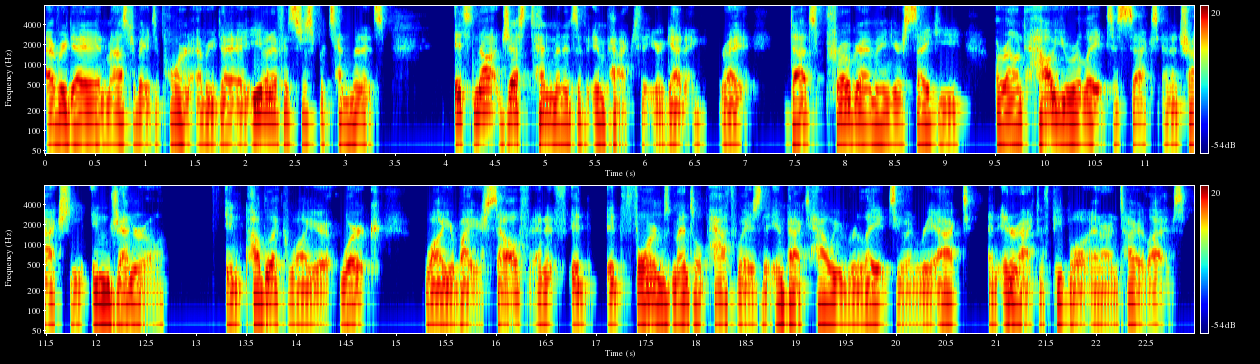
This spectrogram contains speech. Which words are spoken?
every day and masturbate to porn every day, even if it's just for 10 minutes, it's not just 10 minutes of impact that you're getting, right? That's programming your psyche around how you relate to sex and attraction in general in public while you're at work while you're by yourself and it, it it forms mental pathways that impact how we relate to and react and interact with people in our entire lives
